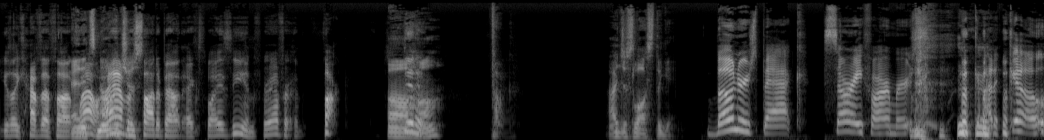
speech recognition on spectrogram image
You like have that thought. And wow, it's not I haven't just- thought about X, Y, Z in forever. Fuck. it. Did it. Uh-huh. Fuck. I just lost the game. boner's back sorry farmers gotta go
